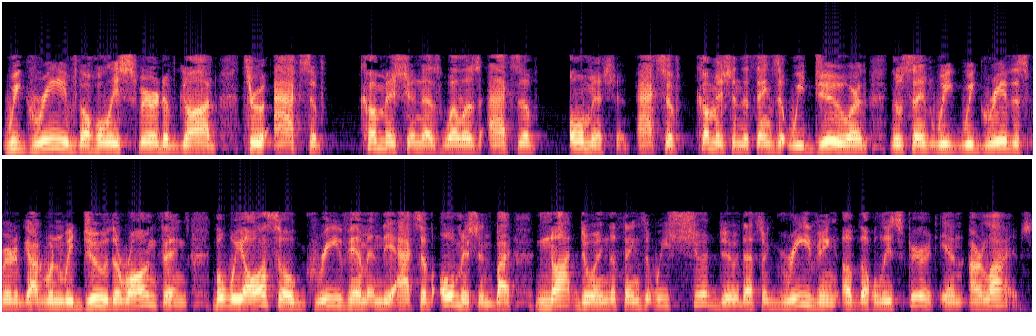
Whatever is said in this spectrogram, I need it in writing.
We grieve the Holy Spirit of God through acts of commission as well as acts of omission. Acts of commission, the things that we do are those things we, we grieve the Spirit of God when we do the wrong things. But we also grieve Him in the acts of omission by not doing the things that we should do. That's a grieving of the Holy Spirit in our lives.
